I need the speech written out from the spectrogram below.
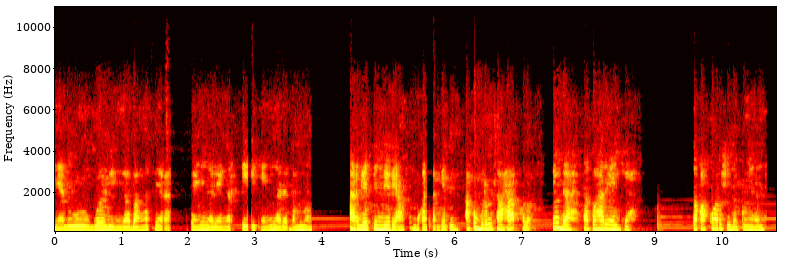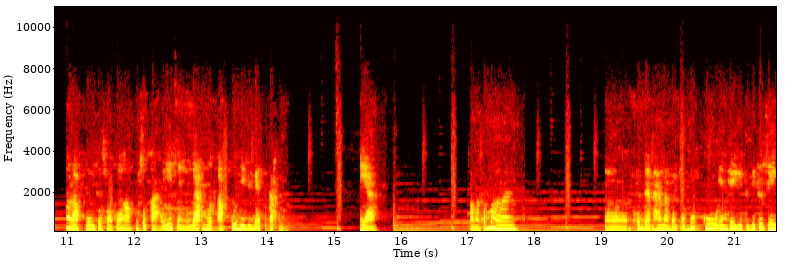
ini aduh gue lagi enggak banget ya kayaknya nggak ada yang ngerti kayaknya nggak ada teman targetin diri aku bukan targetin aku berusaha kalau ya udah satu hari aja besok aku harus sudah punya rencana lakuin sesuatu yang aku sukai sehingga mood aku jadi better. Ya sama teman. Uh, sederhana baca buku yang kayak gitu-gitu sih.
